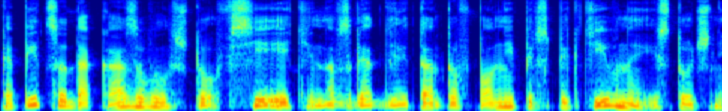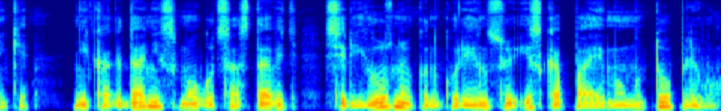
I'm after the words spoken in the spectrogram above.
Капица доказывал, что все эти, на взгляд дилетантов, вполне перспективные источники никогда не смогут составить серьезную конкуренцию ископаемому топливу.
